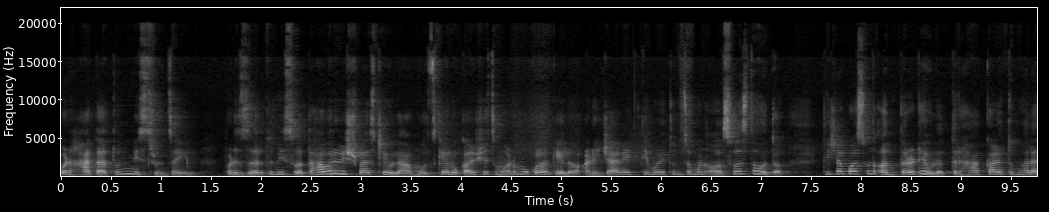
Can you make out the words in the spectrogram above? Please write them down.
पण हातातून निसरून जाईल. पण जर तुम्ही स्वतःवर विश्वास ठेवला मोजक्या लोकांशीच मन मोकळं केलं आणि ज्या व्यक्तीमुळे तुमचं मन अस्वस्थ होतं तिच्यापासून अंतर ठेवलं तर हा काळ तुम्हाला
